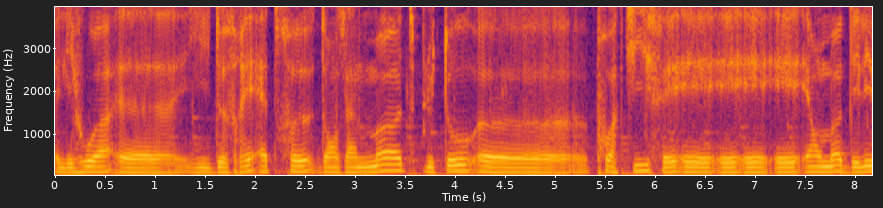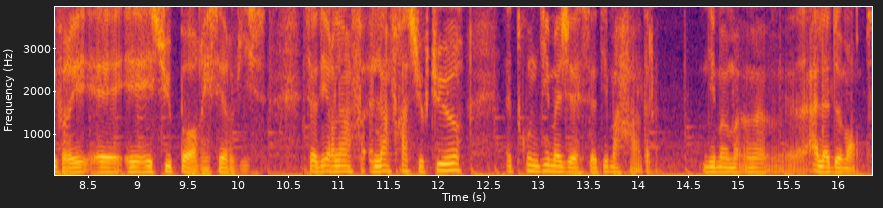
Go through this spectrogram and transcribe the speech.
il devrait être dans un mode plutôt proactif et, en mode délivré et, support et service. C'est-à-dire l'infrastructure, c'est-à-dire à la demande.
